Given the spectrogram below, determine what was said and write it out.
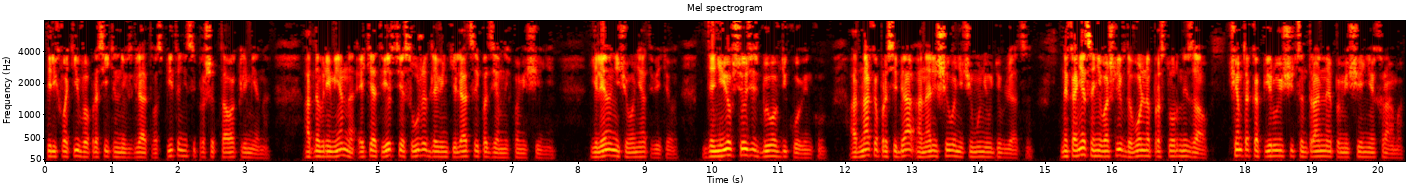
Перехватив вопросительный взгляд воспитанницы, прошептала Климена. Одновременно эти отверстия служат для вентиляции подземных помещений. Елена ничего не ответила. Для нее все здесь было в диковинку. Однако про себя она решила ничему не удивляться. Наконец они вошли в довольно просторный зал, чем-то копирующий центральное помещение храма.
